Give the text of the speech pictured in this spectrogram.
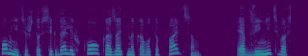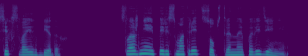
Помните, что всегда легко указать на кого-то пальцем и обвинить во всех своих бедах. Сложнее пересмотреть собственное поведение.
